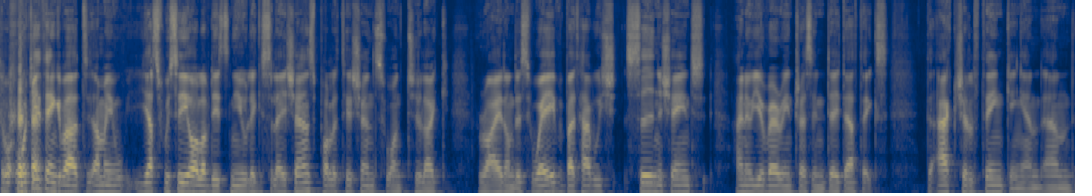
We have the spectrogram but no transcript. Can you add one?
So, what do you think about? I mean, yes, we see all of these new legislations. Politicians want to like ride on this wave, but have we sh- seen a change? I know you're very interested in data ethics, the actual thinking and and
